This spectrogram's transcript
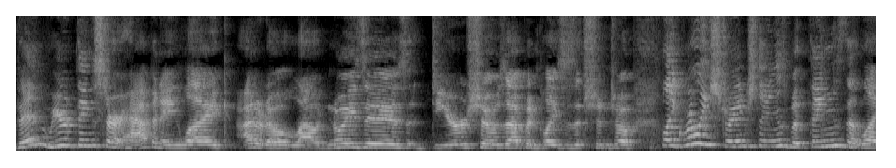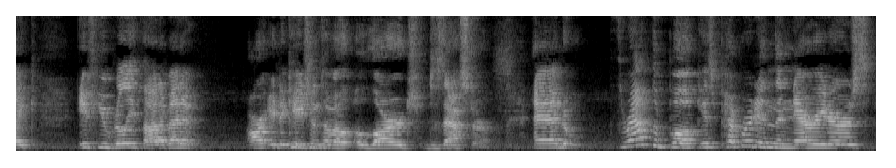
then weird things start happening like i don't know loud noises deer shows up in places it shouldn't show up like really strange things but things that like if you really thought about it, are indications of a, a large disaster. And throughout the book is peppered in the narrator's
